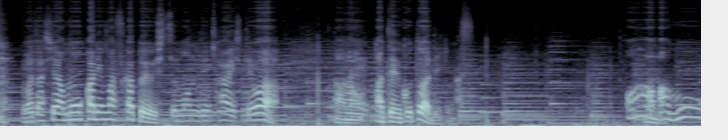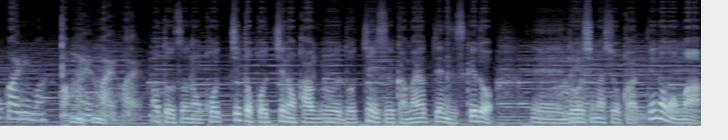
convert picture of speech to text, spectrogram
私は儲かりますか?」という質問に対してはあの、はい。当てることはできます。あー、うん。あ儲かります。か、うんはいはいはい。あとそのこっちとこっちの株どっちにするか迷ってるんですけど、えーはい。どうしましょうかっていうのもまあ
